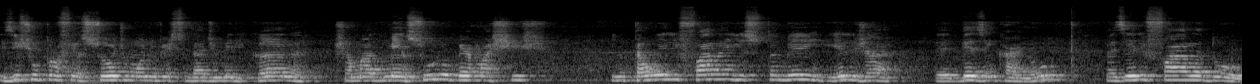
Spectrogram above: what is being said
Existe um professor de uma universidade americana chamado Mensur Obermachish. Então ele fala isso também. Ele já é, desencarnou, mas ele fala do,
